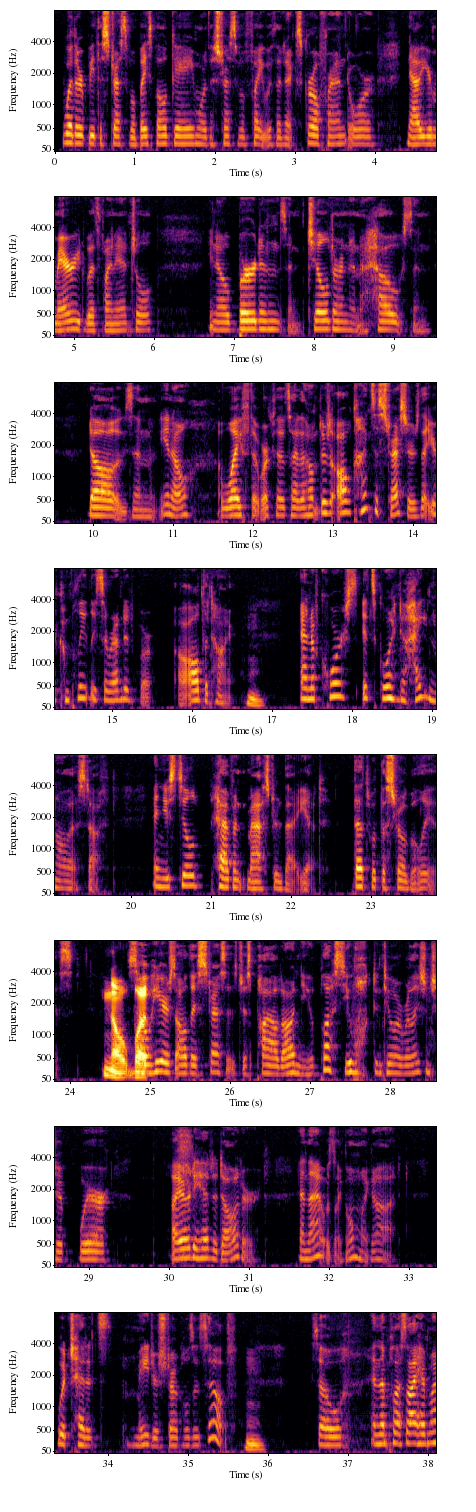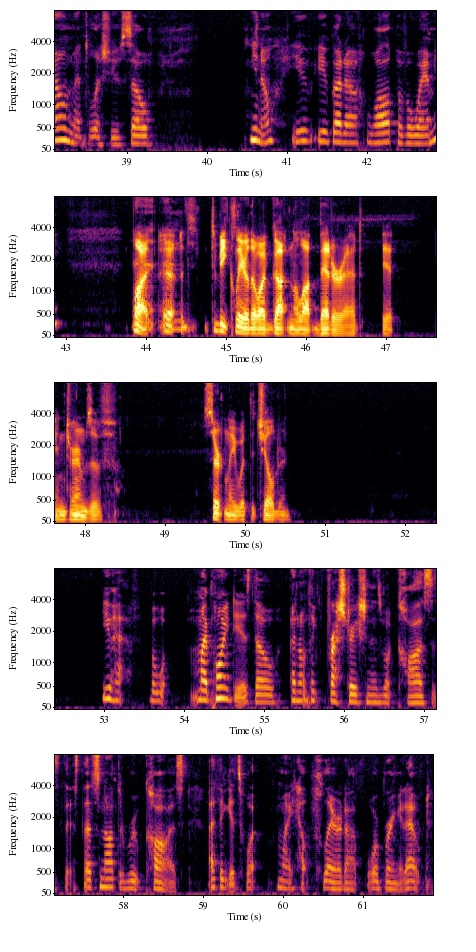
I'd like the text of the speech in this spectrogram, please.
whether it be the stress of a baseball game or the stress of a fight with an ex-girlfriend or now you're married with financial you know burdens and children and a house and dogs and you know a wife that works outside the home there's all kinds of stressors that you're completely surrounded for all the time Hmm. and of course it's going to heighten all that stuff and you still haven't mastered that yet that's what the struggle is No, but. so here's all this stresses just piled on you. Plus, you walked into a relationship where I already had a daughter, and that was like, oh my god, which had its major struggles itself. Hmm. So, and then plus, I have my own mental issues. So, you know, you you've got a wallop of a whammy. But And- uh, to be clear, though, I've gotten a lot better at it in terms of certainly with the children. You have. But what, my point is, though, I don't think frustration is what causes this. That's not the root cause. I think it's what might help flare it up or bring it out,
